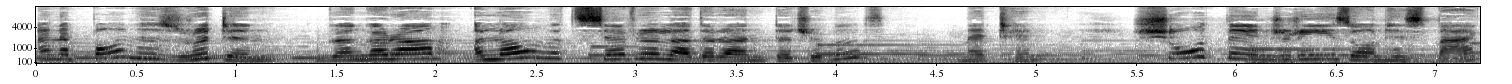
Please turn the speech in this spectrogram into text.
and upon his return, Gangaram, along with several other untouchables, met him, showed the injuries on his back,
